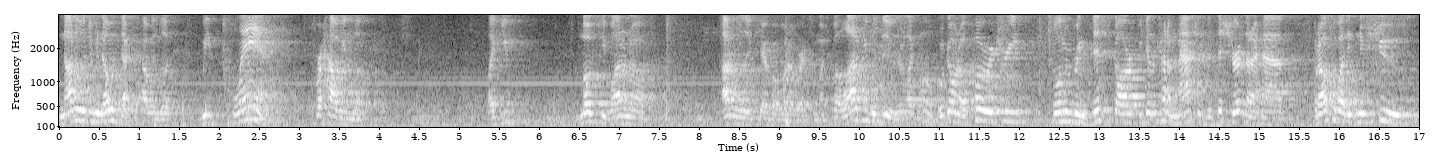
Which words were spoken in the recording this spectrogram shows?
Not only do we know exactly how we look, we plan for how we look. Like you, most people, I don't know, I don't really care about what I wear too much, but a lot of people do. They're like, oh, we're going to a co retreat, so let me bring this scarf because it kind of matches with this shirt that I have. But I also bought these new shoes,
